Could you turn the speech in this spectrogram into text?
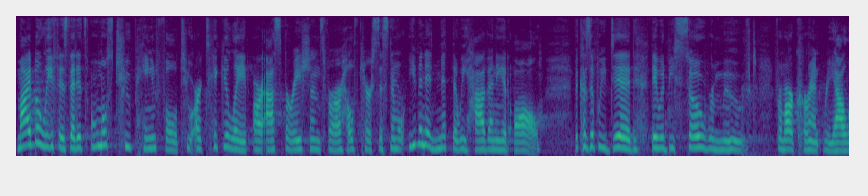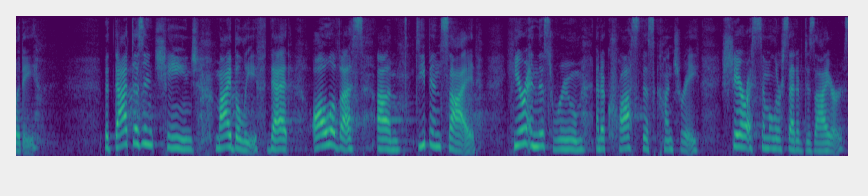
My belief is that it's almost too painful to articulate our aspirations for our healthcare system or even admit that we have any at all. Because if we did, they would be so removed from our current reality. But that doesn't change my belief that all of us, um, deep inside, here in this room and across this country, share a similar set of desires.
